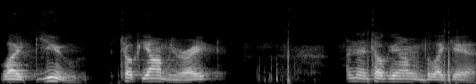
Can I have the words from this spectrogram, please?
Like you, Tokoyami, right? And then Tokoyami be like, yeah.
